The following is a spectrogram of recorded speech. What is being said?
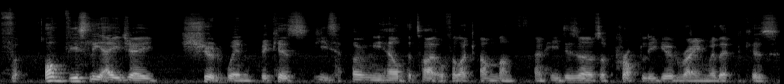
f obviously AJ should win because he's only held the title for like a month and he deserves a properly good reign with it because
